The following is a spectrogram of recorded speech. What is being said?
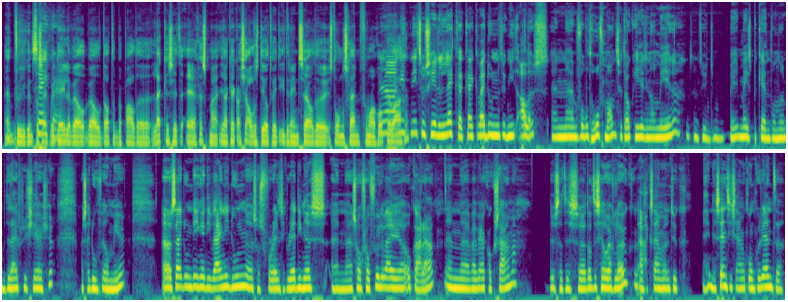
Hè, ik bedoel, je kunt wel zeggen, we delen wel, wel dat er bepaalde lekken zitten ergens. Maar ja, kijk, als je alles deelt, weet iedereen hetzelfde. Is het onderscheidend vermogen ook Ja, lager? niet, niet zozeer de lekken. Kijk, wij doen natuurlijk niet alles. En eh, bijvoorbeeld Hofman zit ook hier in Almere. Dat is natuurlijk het meest bekend onder bedrijfsrecherche. Maar zij doen veel meer. Eh, zij doen dingen die wij niet doen, zoals forensic readiness. En zo, zo vullen wij elkaar aan. En wij werken ook samen. Dus dat is, eh, dat is heel erg leuk. En eigenlijk zijn we natuurlijk, in essentie zijn we concurrenten.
